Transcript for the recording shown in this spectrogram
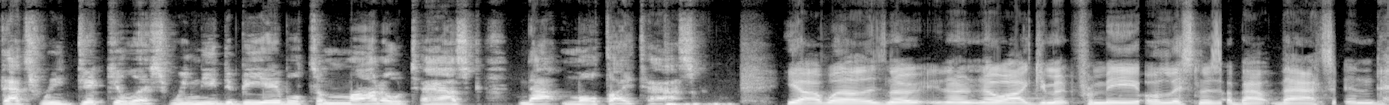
That's ridiculous. We need to be able to monotask, not multitask. Yeah, well, there's no, no, no argument from me or listeners about that. And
